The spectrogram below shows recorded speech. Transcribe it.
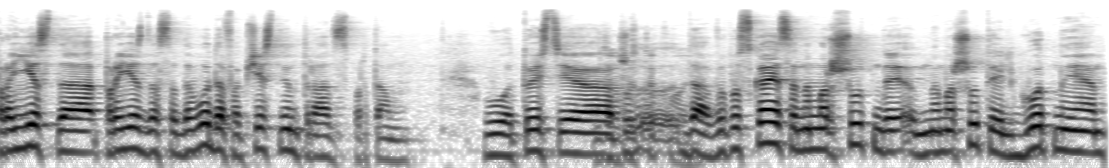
проезда, проезда садоводов общественным транспортом. Вот, то есть да, выпускаются на маршруты, на маршруты льготные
